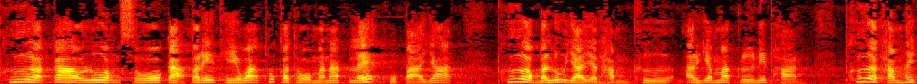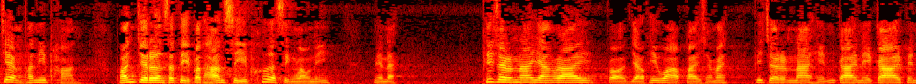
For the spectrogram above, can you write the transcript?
เพื่อก้าวล่วงโสกะปริเทวะทุกขโทมนัสและอุปาญาตเพื่อบรรลุญาณธรรม คืออริยมรรคหรือนิพพาน เพื่อทำให้แจ้งพระนิพพานเพราะเจริญสติปัฏฐานสี่เพื่อสิ่งเหล่านี้เนี่ยนะพิจารณาอย่างไรก็อย่างที่ว่าไปใช่ไหมพิจารณาเห็นกายในกายเป็น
